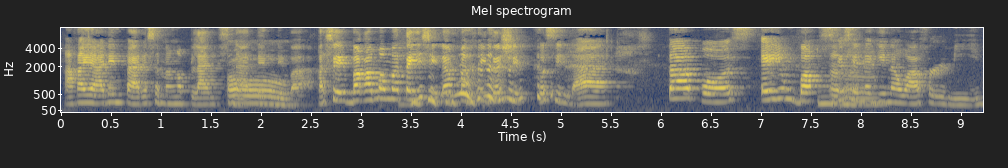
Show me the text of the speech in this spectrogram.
akayanin para sa mga plants natin, di ba? Kasi baka mamatay sila pag pinaship ko sila. Tapos, eh yung box kasi na ginawa for me,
